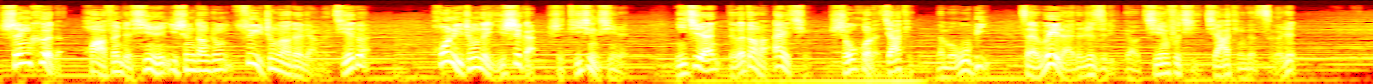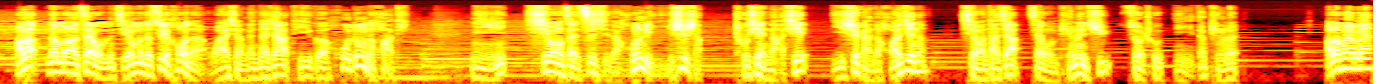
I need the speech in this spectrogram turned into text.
深刻的划分着新人一生当中最重要的两个阶段。婚礼中的仪式感是提醒新人，你既然得到了爱情，收获了家庭，那么务必在未来的日子里要肩负起家庭的责任。好了，那么在我们节目的最后呢，我还想跟大家提一个互动的话题：你希望在自己的婚礼仪式上出现哪些仪式感的环节呢？希望大家在我们评论区做出你的评论。好了，朋友们，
